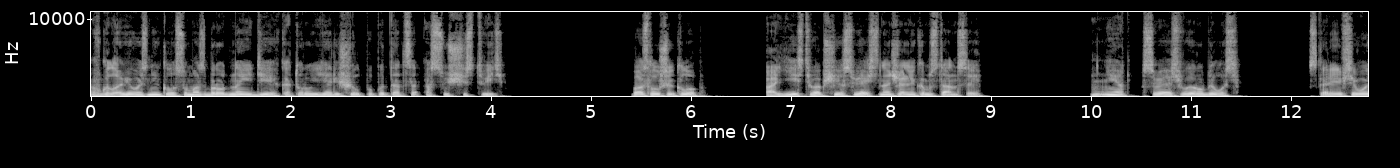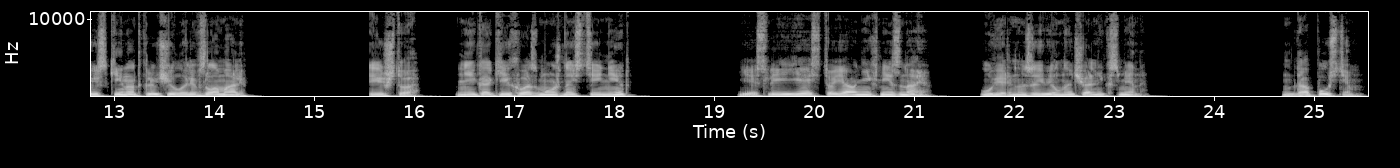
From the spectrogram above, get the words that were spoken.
В голове возникла сумасбродная идея, которую я решил попытаться осуществить. «Послушай, Клоп, а есть вообще связь с начальником станции?» «Нет, связь вырубилась. Скорее всего, и скин отключил или взломали». «И что, никаких возможностей нет?» «Если и есть, то я о них не знаю», — уверенно заявил начальник смены. «Допустим.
